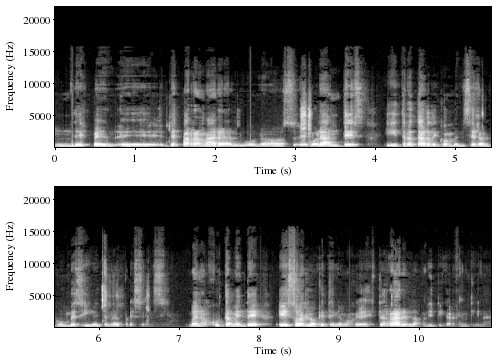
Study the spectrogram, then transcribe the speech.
eh, desparramar algunos eh, volantes y tratar de convencer a algún vecino y tener presencia. Bueno, justamente eso es lo que tenemos que desterrar en la política argentina.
